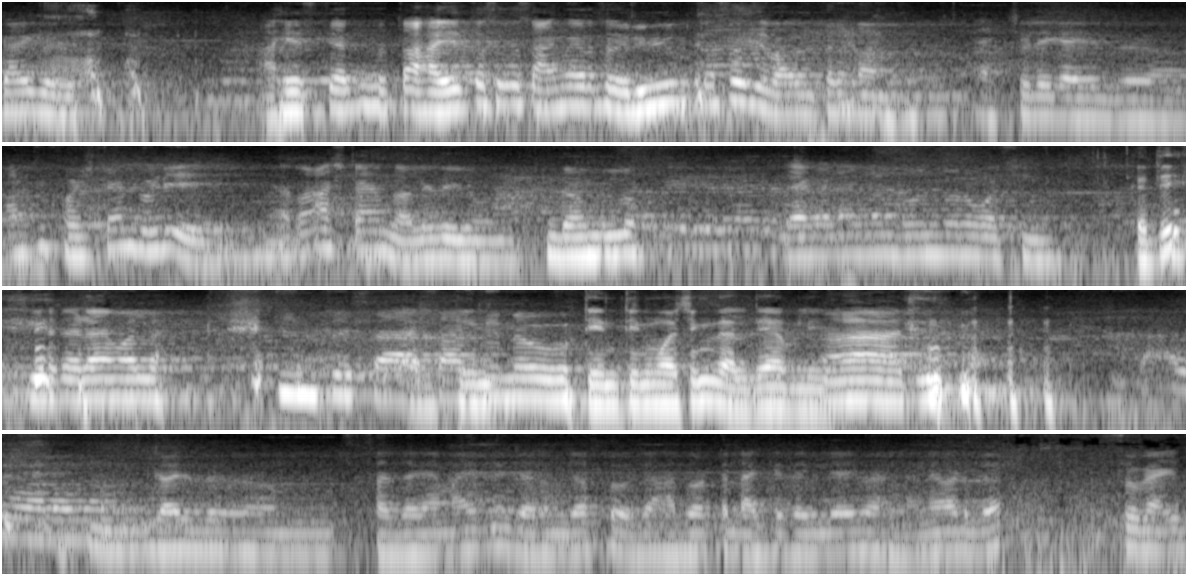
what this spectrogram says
काय करू? आहेच त्याचं तर आहे तसं सांगणार रिव्ह्यू तसंच आहे बाबा तर ॲक्च्युली काय आमची फर्स्ट टाइम थोडी आहे. लास्ट टाइम झाले ते येऊन. दमलो. त्या टायमाला दोन दोन वॉचिंग कधी? त्या टायमाला तीन ते सहा सहा ते नऊ. तीन तीन वॉचिंग झाली ते आपली. हा गाईज सध्या काय माहीत नाही गरम जास्त होते. आज वाटतं लायकीचा बिल व्हायला नाही वाटतं? सो गाईज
